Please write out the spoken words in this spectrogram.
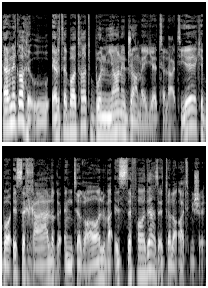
در نگاه او ارتباطات بنیان جامعه اطلاعاتیه که باعث خلق، انتقال و استفاده از اطلاعات میشه.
